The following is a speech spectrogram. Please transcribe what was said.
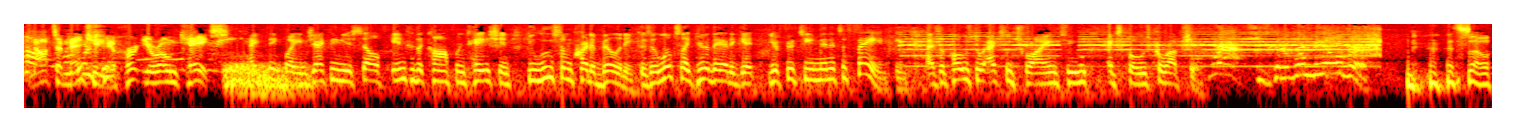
Not to mention, you hurt your own case. I think by injecting yourself into the confrontation, you lose some credibility because it looks like you're there to get your 15 minutes of fame, as opposed to actually trying to expose corruption. She's gonna run me over. so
